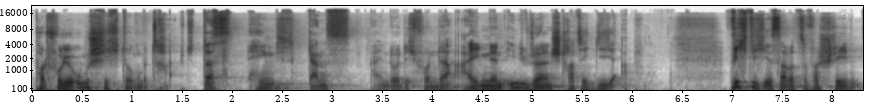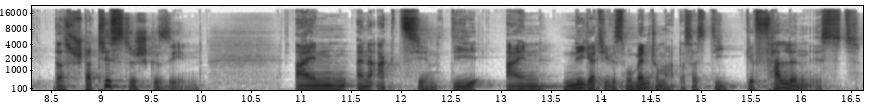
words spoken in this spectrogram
Portfolio-Umschichtungen betreibt. Das hängt ganz eindeutig von der eigenen individuellen Strategie ab. Wichtig ist aber zu verstehen, dass statistisch gesehen ein, eine Aktie, die ein negatives Momentum hat, das heißt, die gefallen ist,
